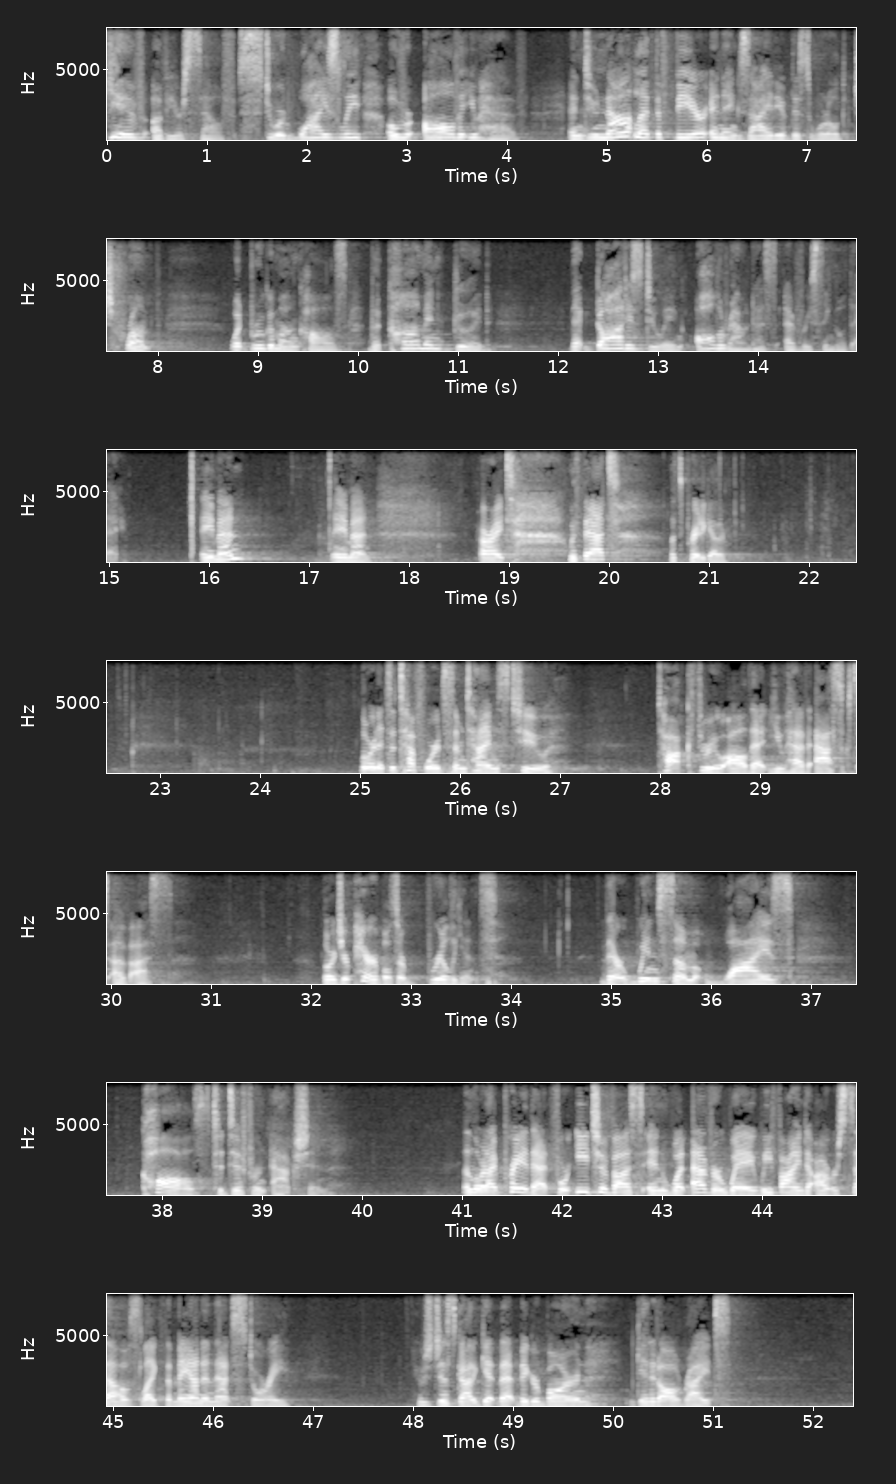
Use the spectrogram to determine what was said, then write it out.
Give of yourself. Steward wisely over all that you have. And do not let the fear and anxiety of this world trump what Brueggemann calls the common good that God is doing all around us every single day. Amen? Amen. All right, with that, let's pray together. Lord, it's a tough word sometimes to talk through all that you have asked of us. Lord, your parables are brilliant. They're winsome, wise calls to different action. And Lord, I pray that for each of us, in whatever way we find ourselves like the man in that story who's just got to get that bigger barn, get it all right,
